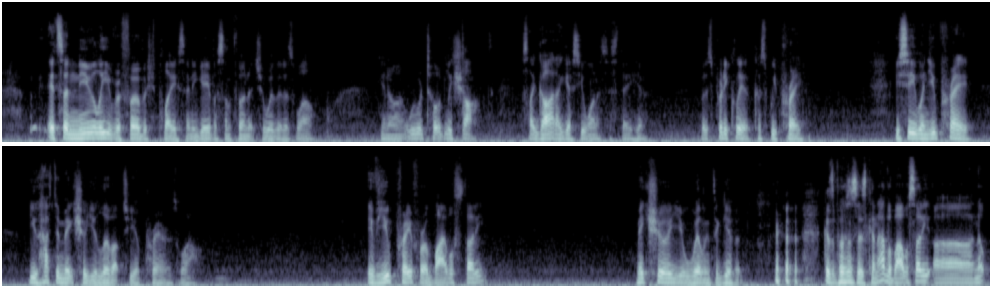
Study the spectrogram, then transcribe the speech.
it's a newly refurbished place, and he gave us some furniture with it as well. You know, we were totally shocked. It's like, God, I guess you want us to stay here. But it's pretty clear because we pray. You see, when you pray, you have to make sure you live up to your prayer as well. If you pray for a Bible study, make sure you're willing to give it. Because the person says, Can I have a Bible study? Uh, nope.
